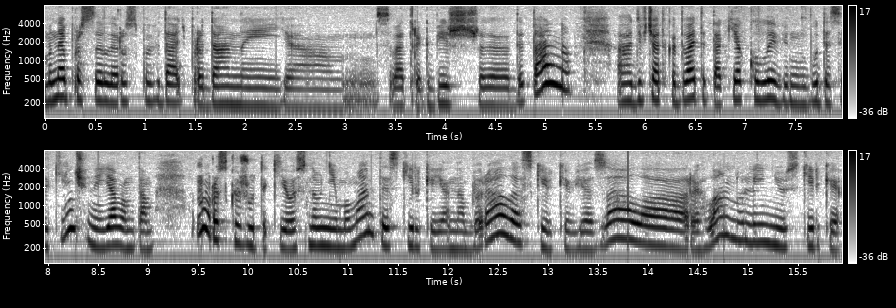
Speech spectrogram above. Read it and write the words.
Мене просили розповідати про даний е, светрик більш е, детально. Дівчатка, давайте так, я коли він буде закінчений, я вам там ну, розкажу такі основні моменти, скільки я набирала, скільки в'язала, регланну лінію, скільки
